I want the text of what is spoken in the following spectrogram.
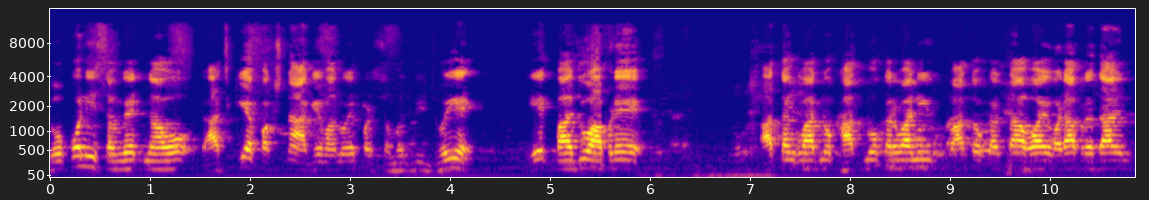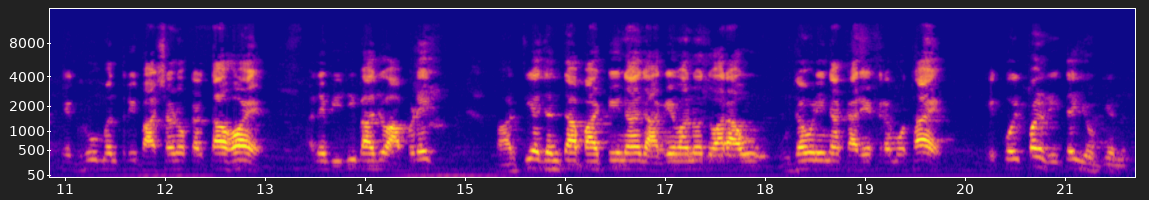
લોકોની સંવેદનાઓ રાજકીય પક્ષના આગેવાનોએ પણ સમજવી જોઈએ. એક બાજુ આપણે આતંકવાદનો ખાત્મો કરવાની વાતો કરતા હોય વડાપ્રધાન કે ગૃહમંત્રી ભાષણો કરતા હોય અને બીજી બાજુ આપણે ભારતીય જનતા પાર્ટીના જ આગેવાનો દ્વારા આવું ઉજવણીના કાર્યક્રમો થાય એ કોઈ પણ રીતે યોગ્ય નથી?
